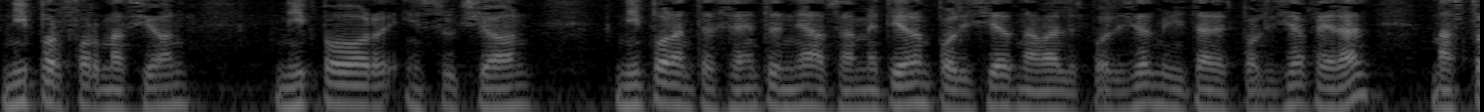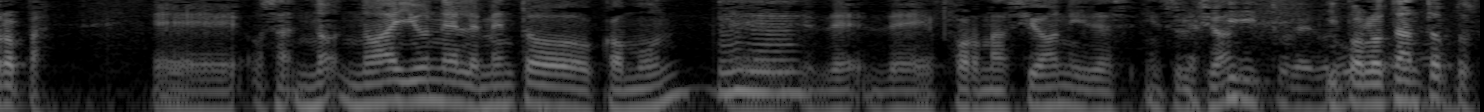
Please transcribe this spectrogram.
ni por formación, ni por instrucción, ni por antecedentes, ni nada. O sea, metieron policías navales, policías militares, policía federal, más tropa. Eh, o sea, no, no hay un elemento común eh, de, de formación y de instrucción y por lo tanto pues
